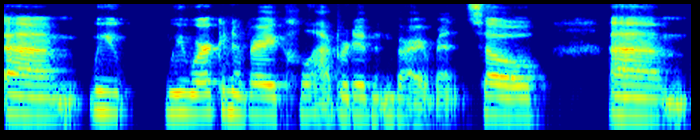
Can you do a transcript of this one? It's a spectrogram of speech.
um, we we work in a very collaborative environment so um,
